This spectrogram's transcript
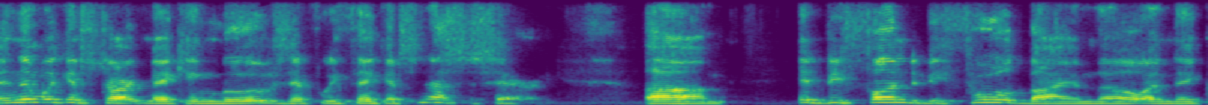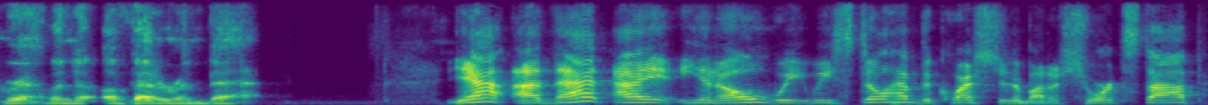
and then we can start making moves if we think it's necessary. Um, it'd be fun to be fooled by him though, and they grab a, a veteran bat. Yeah, uh, that I, you know, we we still have the question about a shortstop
